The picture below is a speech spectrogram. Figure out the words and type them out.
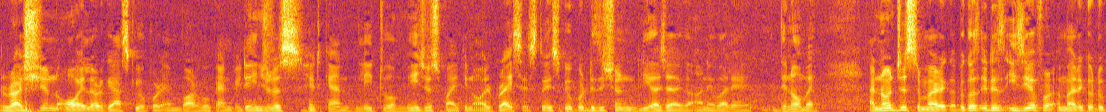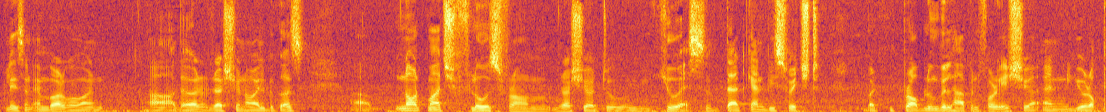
रशियन ऑयल और गैस के ऊपर एम्बार्गो कैन बी डेंजरस इट कैन लीड टू अ मेजर स्पाइक इन ऑयल प्राइसेस तो इसके ऊपर डिसीजन लिया जाएगा आने वाले दिनों में एंड नॉट जस्ट अमेरिका बिकॉज इट इज़ ईजियर फॉर अमेरिका टू प्लेस एन एम्बार्गो ऑन द रशियन ऑयल बिकॉज not much flows from Russia to US. So that can be switched, but problem will happen for Asia and Europe.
